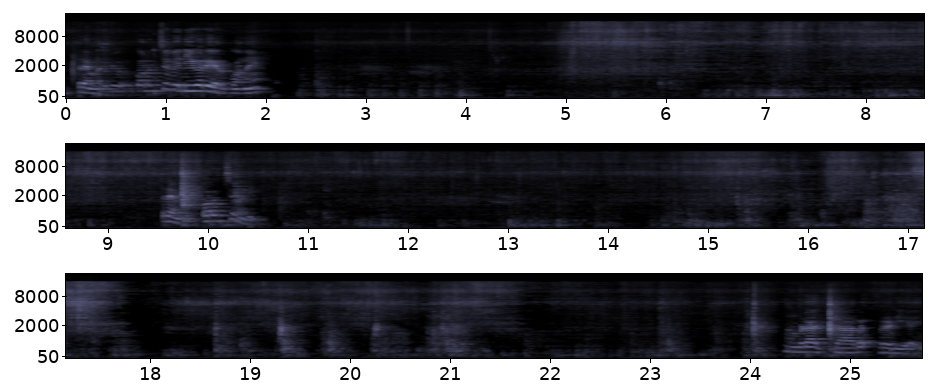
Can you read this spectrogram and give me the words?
ഇത്രയും മതി. കുറച്ച് വിനീഗർ ചേർക്കുവാണേ ഇത്രയും മതി. കുറച്ച് മതി. നമ്മുടെ അച്ചാർ റെഡിയായി.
